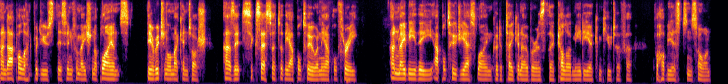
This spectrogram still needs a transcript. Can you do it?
and Apple had produced this information appliance, the original Macintosh, as its successor to the Apple II and the Apple III. And maybe the Apple IIGS line could have taken over as the color media computer for, for hobbyists and so on.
